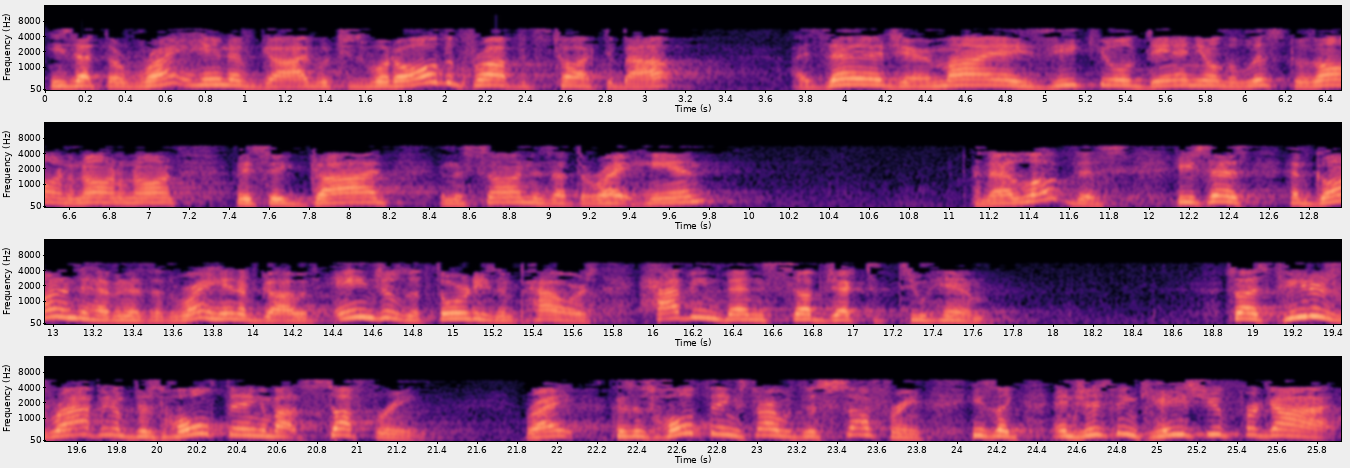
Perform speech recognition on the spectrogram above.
he's at the right hand of God, which is what all the prophets talked about. Isaiah, Jeremiah, Ezekiel, Daniel, the list goes on and on and on. They say God and the Son is at the right hand. And I love this. He says, have gone into heaven as at the right hand of God with angels, authorities, and powers, having been subject to him. So as Peter's wrapping up this whole thing about suffering, right? Because this whole thing started with this suffering. He's like, and just in case you forgot,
